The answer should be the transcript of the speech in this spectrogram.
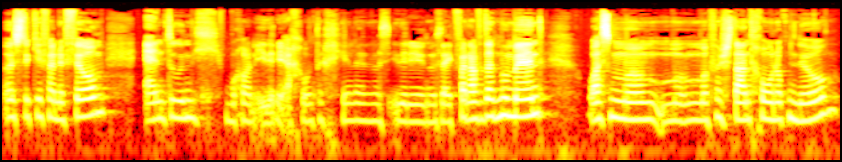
Een stukje van de film. En toen begon iedereen echt gewoon te gillen. Was iedereen, like, vanaf dat moment was mijn- verstand gewoon op nul.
